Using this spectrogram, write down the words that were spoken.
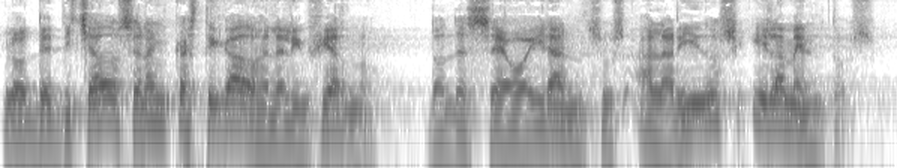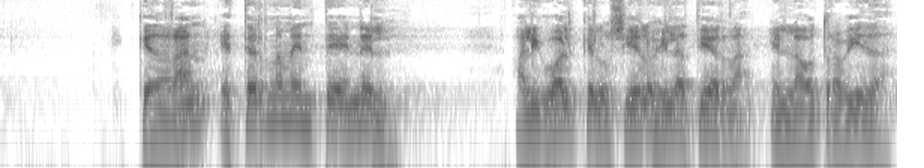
Los desdichados serán castigados en el infierno, donde se oirán sus alaridos y lamentos quedarán eternamente en él, al igual que los cielos y la tierra en la otra vida,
